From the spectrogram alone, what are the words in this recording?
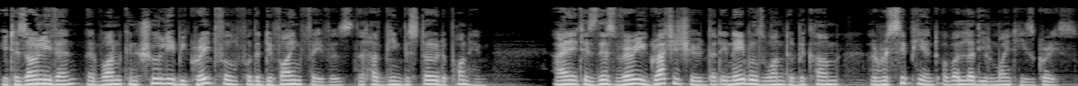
It is only then that one can truly be grateful for the divine favors that have been bestowed upon him, and it is this very gratitude that enables one to become a recipient of Allah the Almighty's grace.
